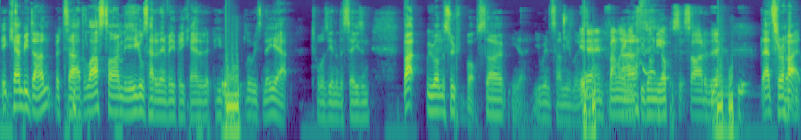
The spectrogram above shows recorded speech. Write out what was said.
it can be done. But uh, the last time the Eagles had an MVP candidate, he blew his knee out towards the end of the season. But we won the Super Bowl, so you know you win some, you lose. Yeah, and funnily enough, he's on the opposite side of the. That's right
